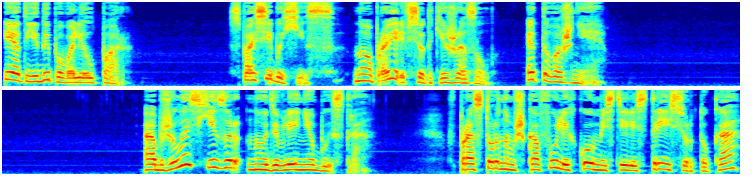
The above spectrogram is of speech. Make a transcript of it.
и от еды повалил пар. «Спасибо, Хиз, но проверь все-таки жезл. Это важнее». Обжилась Хизер на удивление быстро. В просторном шкафу легко уместились три сюртука,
